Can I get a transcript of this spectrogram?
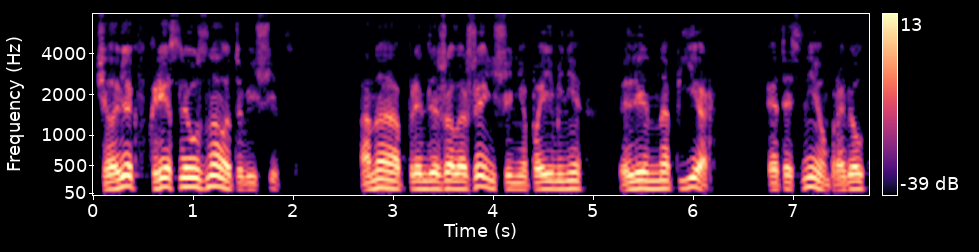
Человек в кресле узнал эту вещицу. Она принадлежала женщине по имени Линна Пьер. Это с ней он провел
